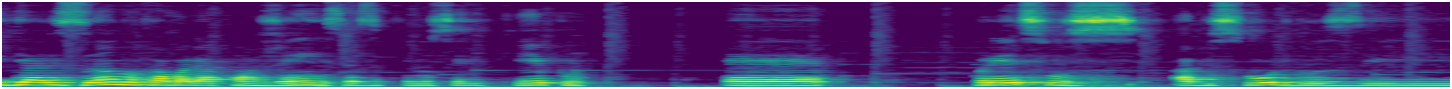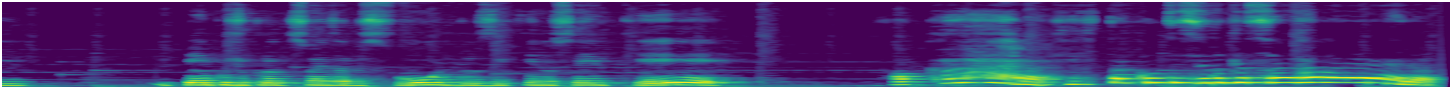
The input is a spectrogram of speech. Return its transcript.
idealizando trabalhar com agências e que não sei o que, por é, preços absurdos e e tempos de produções absurdos e que não sei o quê. Falo, cara, o que, que tá acontecendo com essa galera?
